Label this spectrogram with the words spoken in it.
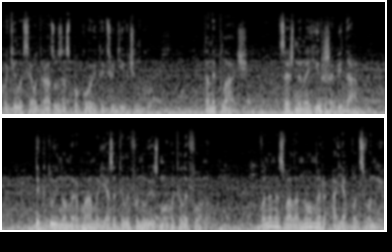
Хотілося одразу заспокоїти цю дівчинку. Та не плач, це ж не найгірша біда. Диктуй номер мами, я зателефоную з мого телефону. Вона назвала номер, а я подзвонив.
